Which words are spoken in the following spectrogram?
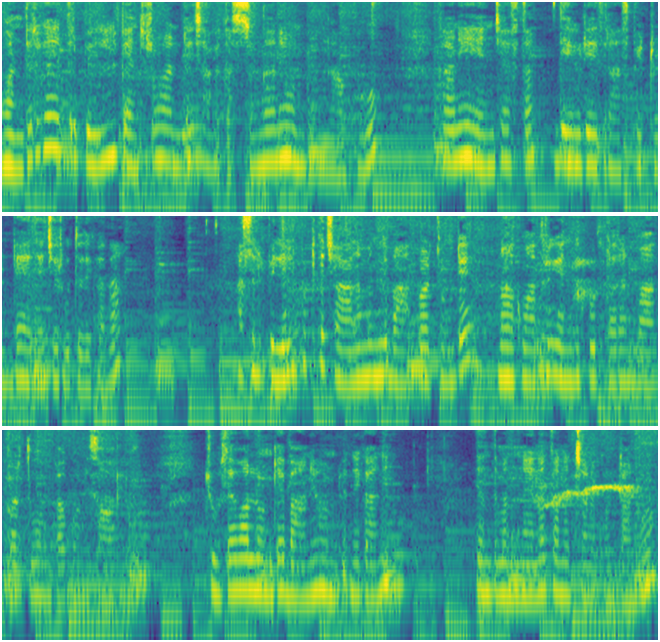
ఒంటరిగా ఇద్దరు పిల్లల్ని పెంచడం అంటే చాలా కష్టంగానే ఉంటుంది నాకు. కానీ ఏం చేస్తాం? దేవుడు ఏది రాసి పెట్టుంటే అదే జరుగుతుంది కదా. అసలు పిల్లలు పుట్టక చాలామంది బాధపడుతుంటే నాకు మాత్రం ఎందుకు పుట్టారని బాధపడుతూ ఉంటా కొన్నిసార్లు. చూసేవాళ్ళు ఉంటే బాగానే ఉంటుంది కానీ ఎంతమందినైనా కనొచ్చు అనుకుంటాను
